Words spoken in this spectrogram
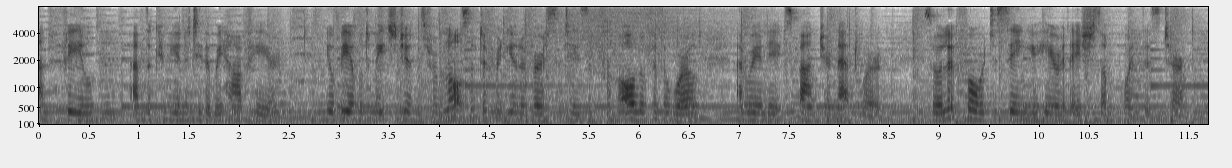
and feel um, the community that we have here. You'll be able to meet students from lots of different universities and from all over the world and really expand your network. So I look forward to seeing you here at AISH some point this term.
